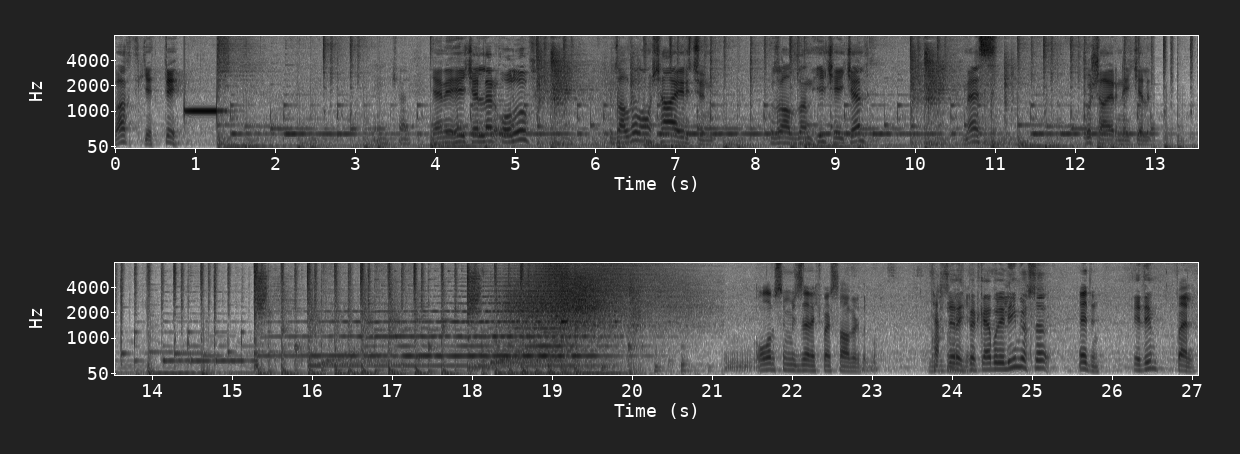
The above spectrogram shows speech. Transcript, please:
Vaxt getdi. Yəni heykəllər olub ucaldılan o şair üçün ucaldılan ilk heykəl məhz bu şairin heykəlidir. Ola bilsin Mirzə Ələkbər Sabirdir bu. Mirzə Ələkbər qəbul edeyim yoxsa Edin. edim? Bəli.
